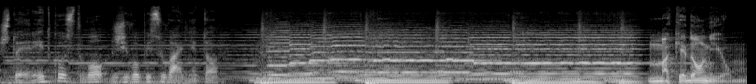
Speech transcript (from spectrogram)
што е редкост во живописувањето. Македониум Македониум.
